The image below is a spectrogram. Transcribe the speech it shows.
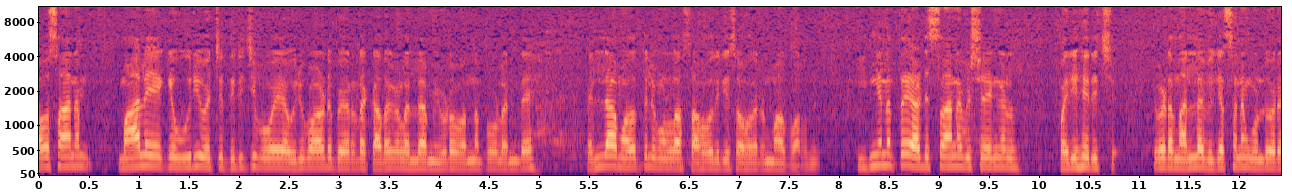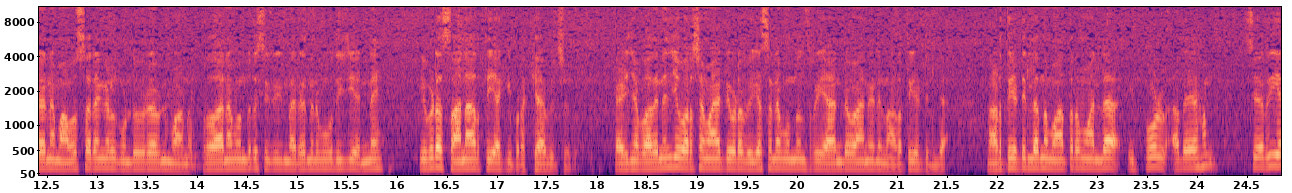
അവസാനം മാലയൊക്കെ ഊരി വെച്ച് തിരിച്ചു പോയ ഒരുപാട് പേരുടെ കഥകളെല്ലാം ഇവിടെ വന്നപ്പോൾ എന്റെ എല്ലാ മതത്തിലുമുള്ള സഹോദരി സഹോദരന്മാർ പറഞ്ഞു. ഇങ്ങനത്തെ അടിസ്ഥാന വിഷയങ്ങൾ പരിഹരിച്ച് ഇവിടെ നല്ല വികസനം കൊണ്ടുവരാനും അവസരങ്ങൾ കൊണ്ടുവരാനുമാണ് പ്രധാനമന്ത്രി ശ്രീ നരേന്ദ്രമോദിജി എന്നെ ഇവിടെ സ്ഥാനാർത്ഥിയാക്കി പ്രഖ്യാപിച്ചത്. കഴിഞ്ഞ പതിനഞ്ച് വർഷമായിട്ട് ഇവിടെ വികസനമൊന്നും ശ്രീ ആന്റോ ആന്റണി നടത്തിയിട്ടില്ല. നടത്തിയിട്ടില്ലെന്ന് മാത്രമല്ല ഇപ്പോൾ അദ്ദേഹം ചെറിയ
